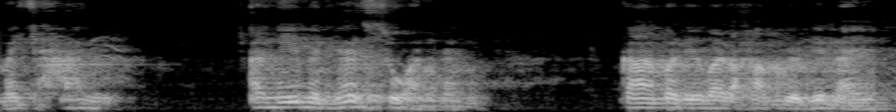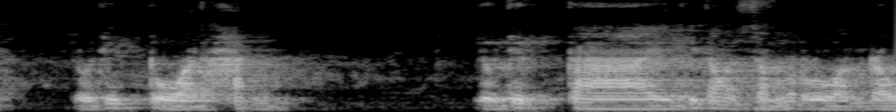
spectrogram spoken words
ไม่ใช่ อันนี้เป็นแค่ส่วนหนึ่ง การปฏิบัติธรรมอยู่ที่ไหน อยู่ที่ตัวท่าน อยู่ที่กายที่ต้องสำรวมระ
